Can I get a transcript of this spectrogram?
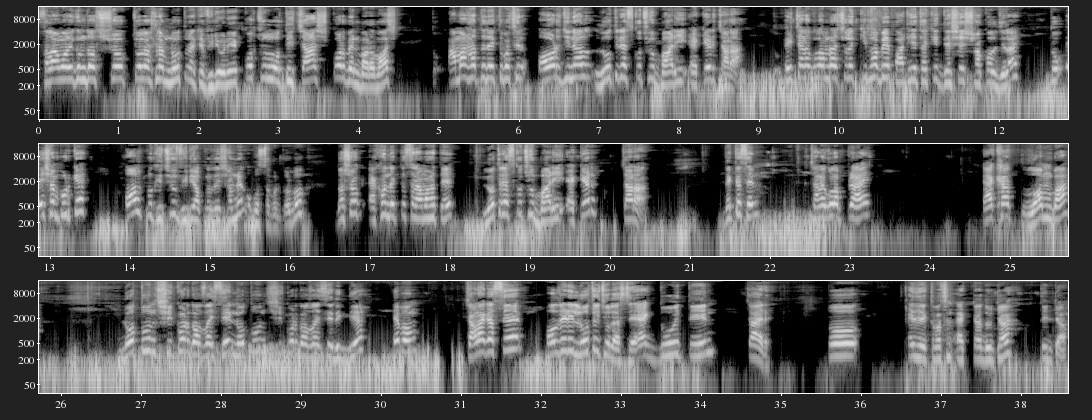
আসসালামু আলাইকুম দর্শক, চলে আসলাম নতুন একটা ভিডিও নিয়ে। কচুর লতি চাষ করবেন বারো মাস। তো আমার হাতে দেখতে পাচ্ছেন অরিজিনাল লতিরাজ কচু বাড়ি একের চারা। তো এই চারাগুলো আমরা আসলে কীভাবে পাঠিয়ে থাকি দেশের সকল জেলায়? তো এই সম্পর্কে অল্প কিছু ভিডিও আপনাদের সামনে উপস্থাপন করব। দর্শক, এখন দেখতেছেন আমার হাতে লতিরাজ কচু বাড়ি একের চারা। দেখতেছেন, চারাগুলো প্রায় এক হাত লম্বা। নতুন শিকড় গজাইছে, নতুন শিকড় গজাইছে এদিক দিয়ে। এবং চারা গাছে অলরেডি লতি চলে আসছে। এক, দুই, তিন, চার। তো এই যে দেখতে পাচ্ছেন, একটা, দুইটা, তিনটা।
